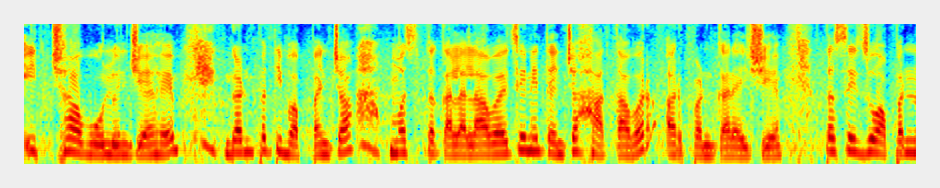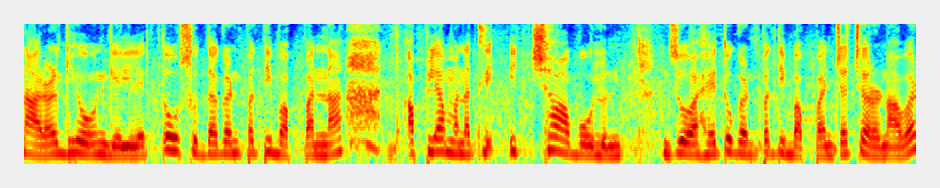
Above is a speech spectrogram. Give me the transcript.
इच्छा बोलून जी आहे गणपती बाप्पांच्या मस्तकाला लावायचे आणि त्यांच्या हातावर अर्पण करायची आहे. तसेच जो आपण नारळ घेऊन गेलेले तो सुद्धा गणपती बाप्पांना आपल्या मनातली इच्छा बोलून जो आहे तो गणपती बाप्पांच्या चरणावर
